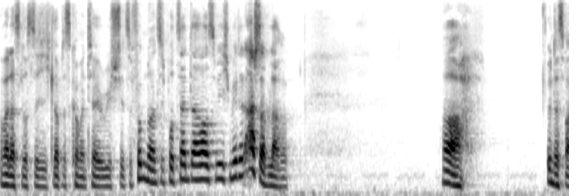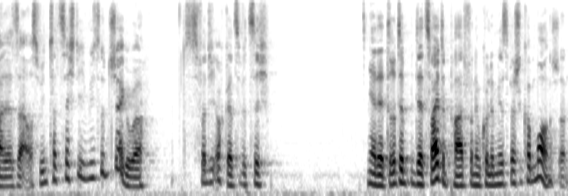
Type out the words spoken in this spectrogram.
Aber das lustig. Ich glaube, das Commentary steht zu 95% daraus, wie ich mir den Arsch ablache. Ah. Und das war, sah aus wie tatsächlich wie so ein Jaguar. Das fand ich auch ganz witzig. Ja, der dritte, der zweite Part von dem Columbia Special kommt morgen schon.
